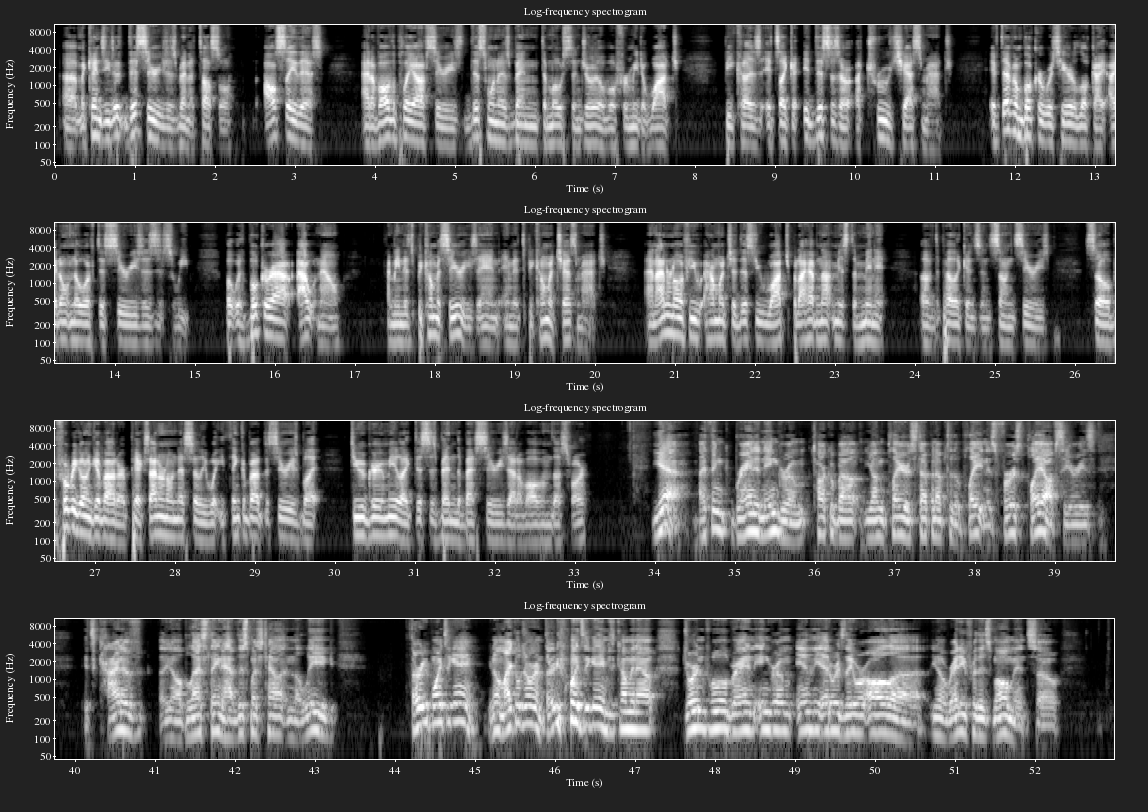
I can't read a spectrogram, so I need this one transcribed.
Uh, Mackenzie, th- this series has been a tussle. I'll say this out of all the playoff series, this one has been the most enjoyable for me to watch because it's like a, it, this is a, a, true chess match. If Devin Booker was here, look, I, I don't know if this series is a sweep, but with Booker out, out now, I mean, it's become a series and and it's become a chess match. And I don't know if you how much of this you watch, but I have not missed a minute of the Pelicans and Suns series. So before we go and give out our picks, I don't know necessarily what you think about the series, but do you agree with me? Like this has been the best series out of all of them thus far. Yeah, I think Brandon Ingram talk about young players stepping up to the plate in his first playoff series. It's kind of you know a blessed thing to have this much talent in the league 30 points a game. You know, Michael Jordan, 30 points a game. He's coming out. Jordan Poole, Brandon Ingram, Anthony Edwards, they were all uh, you know, ready for this moment. So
